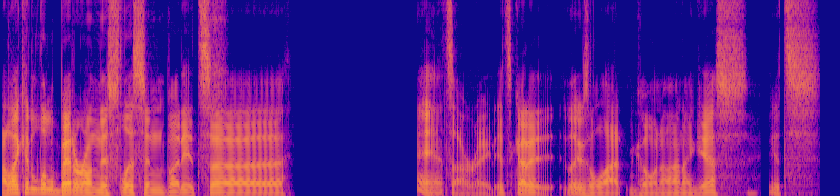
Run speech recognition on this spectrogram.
I like it a little better on this listen, but it's uh Yeah, it's all right. It's got a there's a lot going on, I guess. It's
